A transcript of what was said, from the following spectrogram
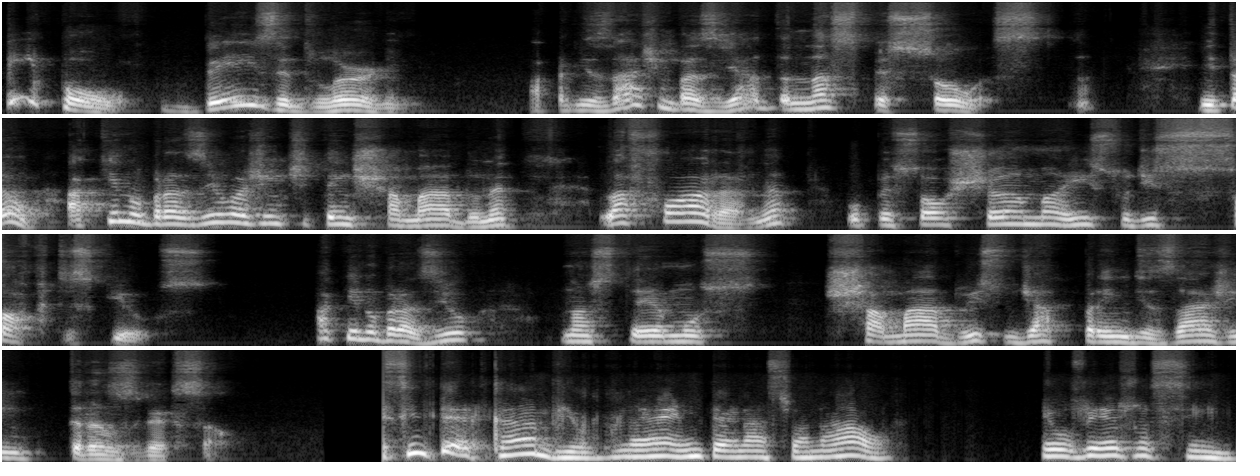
People Based Learning, aprendizagem baseada nas pessoas. Então, aqui no Brasil a gente tem chamado, né? Lá fora, né? O pessoal chama isso de soft skills. Aqui no Brasil, nós temos chamado isso de aprendizagem transversal. Esse intercâmbio né, internacional, eu vejo assim:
